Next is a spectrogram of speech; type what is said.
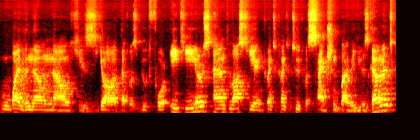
widely known now his yacht that was built for eight years and last year in 2022 it was sanctioned by the us government.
